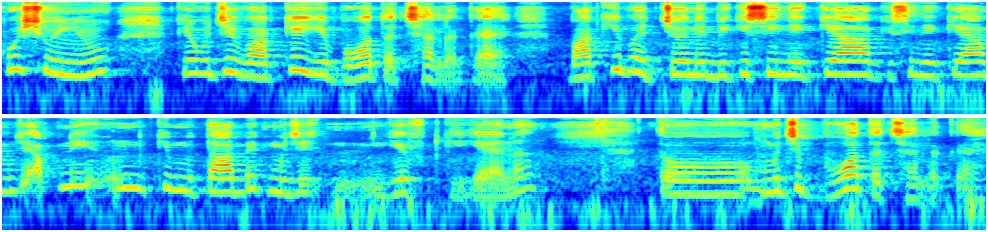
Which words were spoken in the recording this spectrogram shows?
खुश हुई हूँ कि मुझे वाकई ये बहुत अच्छा लगा है। बाकी बच्चों ने भी, किसी ने क्या, किसी ने क्या, मुझे अपनी, उनके मुताबिक मुझे गिफ्ट किया है ना। तो मुझे बहुत अच्छा लगा है,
